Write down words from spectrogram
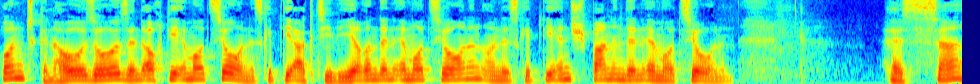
Und genauso sind auch die Emotionen. Es gibt die aktivierenden Emotionen und es gibt die entspannenden Emotionen. Es äh,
